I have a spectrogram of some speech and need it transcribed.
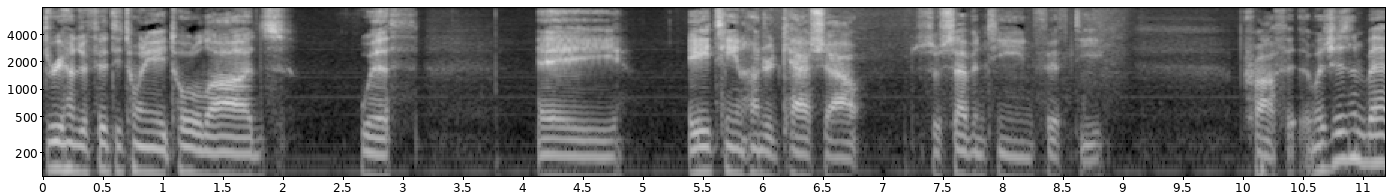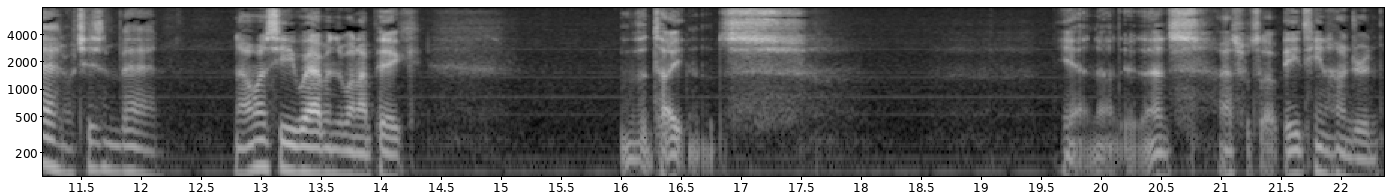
350 28 total odds with a 1800 cash out. So 1750 profit, which isn't bad, which isn't bad. Now I want to see what happens when I pick the Titans. Yeah, no, dude, that's that's what's up. Eighteen hundred.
